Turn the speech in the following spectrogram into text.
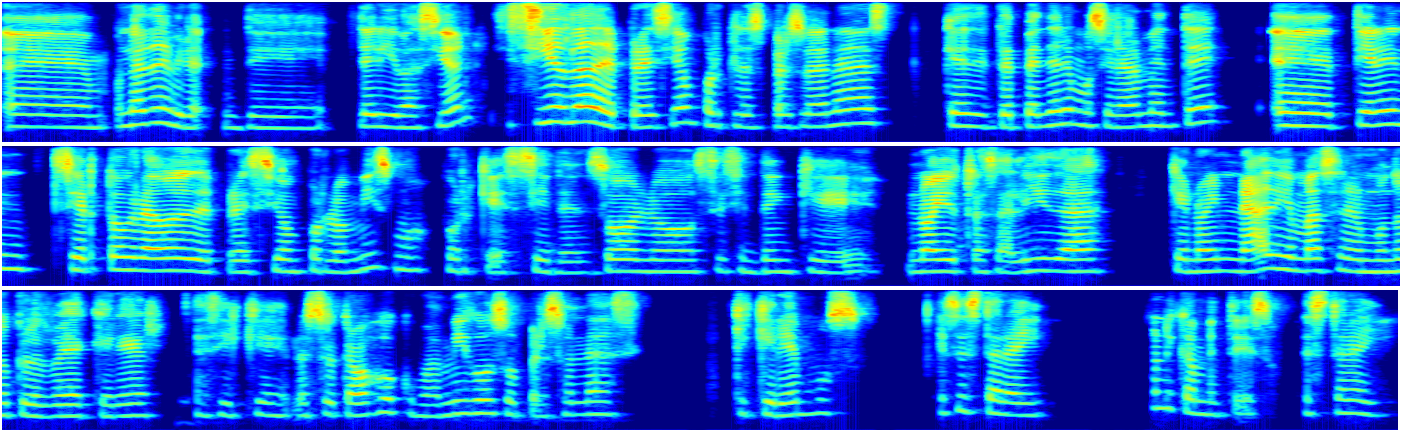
em, una de, derivación sí es la depresión, porque las personas que dependen emocionalmente eh, tienen cierto grado de depresión por lo mismo, porque se sienten solos, se sienten que no hay otra salida, que no hay nadie más en el mundo que los vaya a querer. Así que nuestro trabajo como amigos o personas que queremos es estar ahí. Únicamente eso, estar ahí.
